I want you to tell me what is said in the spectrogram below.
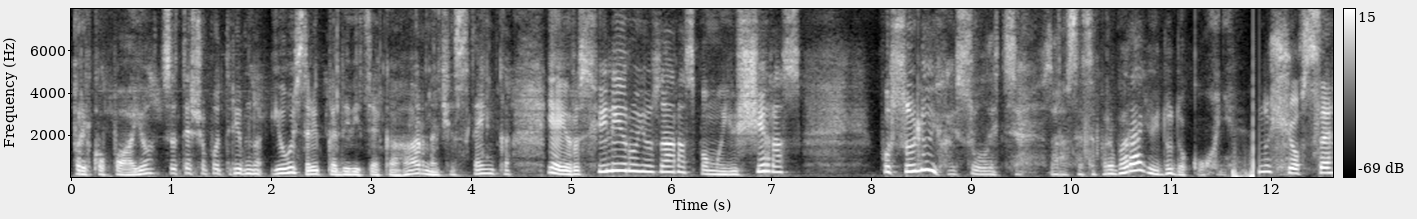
прикопаю, це те, що потрібно. І ось рибка, дивіться, яка гарна, чистенька. Я її розфілірую зараз, помию ще раз. посолю і хай солиться. Зараз все це прибираю йду до кухні. Ну що, все,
